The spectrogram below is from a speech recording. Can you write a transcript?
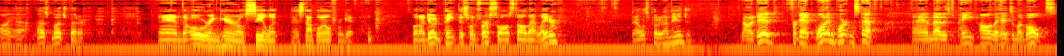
Oh yeah, that's much better. And the O-ring here will seal it and stop oil from getting out. But I do have to paint this one first, so I'll install that later. Now let's put it on the engine. Now I did forget one important step, and that is to paint all the heads of my bolts.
